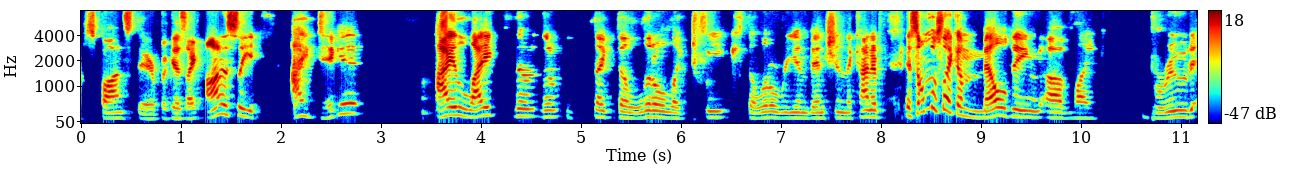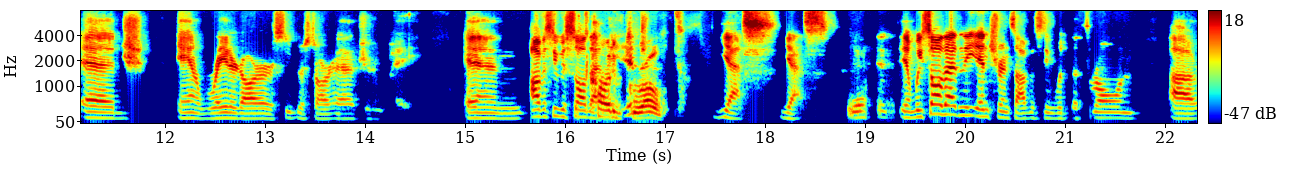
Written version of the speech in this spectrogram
response there because like honestly, I dig it. I like the the like the little like tweak, the little reinvention, the kind of it's almost like a melding of like Brood Edge and Rated R Superstar Edge in a way and obviously we saw it's that called growth. Yes, yes. Yeah. And we saw that in the entrance, obviously, with the throne uh,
